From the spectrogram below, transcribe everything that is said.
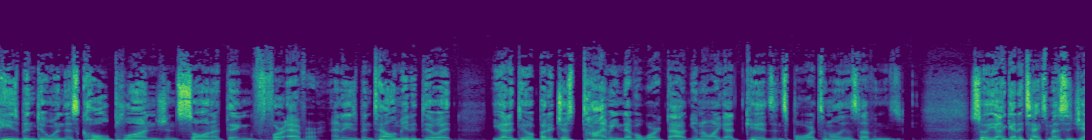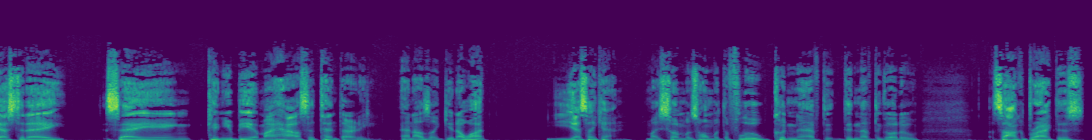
he's been doing this cold plunge and sauna thing forever, and he's been telling me to do it. You got to do it, but it just timing never worked out. You know, I got kids and sports and all this stuff, and so yeah, I got a text message yesterday saying, "Can you be at my house at 10:30?" And I was like, "You know what? Yes, I can." My son was home with the flu, couldn't have to, didn't have to go to soccer practice,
